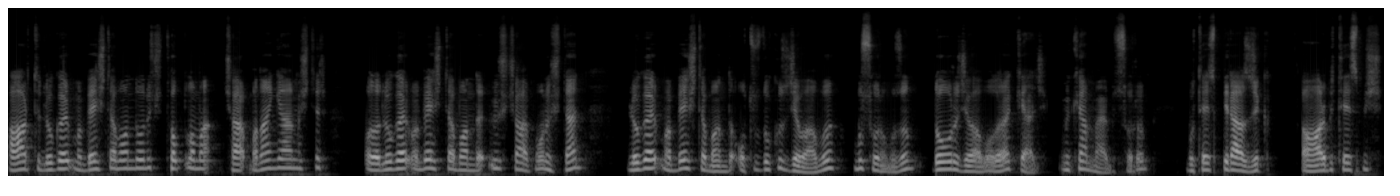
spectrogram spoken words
artı logaritma 5 tabanda 13 toplama çarpmadan gelmiştir. O da logaritma 5 tabanda 3 çarpı 13'ten logaritma 5 tabanda 39 cevabı bu sorumuzun doğru cevabı olarak gelecek. Mükemmel bir soru. Bu test birazcık ağır bir testmiş.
